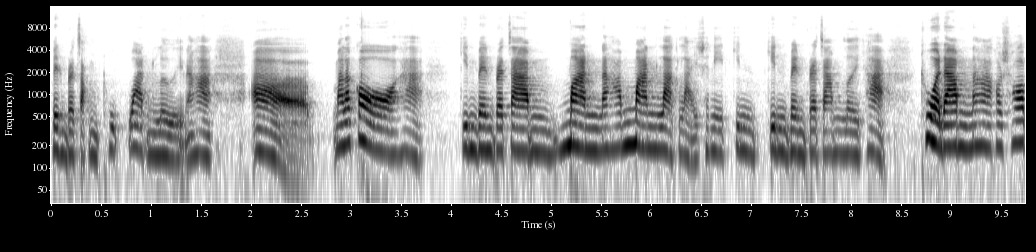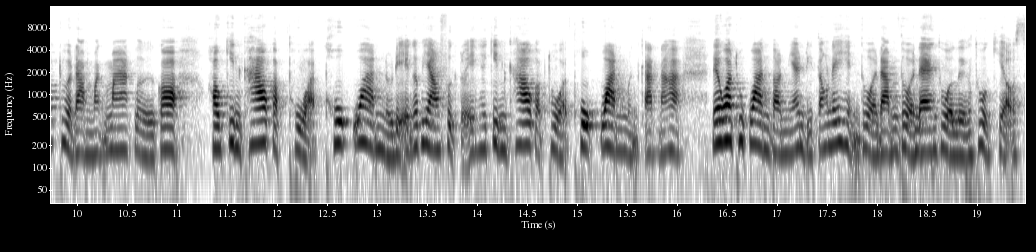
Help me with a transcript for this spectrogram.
เป็นประจำทุกวันเลยนะคะมะละกอค่ะ กินเป็นประจำมันนะคะ มันหลากหลายชนิดกินกินเป็นประจำเลยค่ะ ถั่วดำนะคะเขาชอบถั่วดำมากๆเลย ก็เขากินข้าวกับถั่วทุกวันหนูดิเองก็พยายามฝึกตัวเองให้กินข้าวกับถั่วทุกวันเหมือนกันนะคะเรียกว่าทุกวันตอนนี้ดิต้องได้เห็นถั่วดำถั่วแดงถั่วเหลืองถั่วเขียวส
